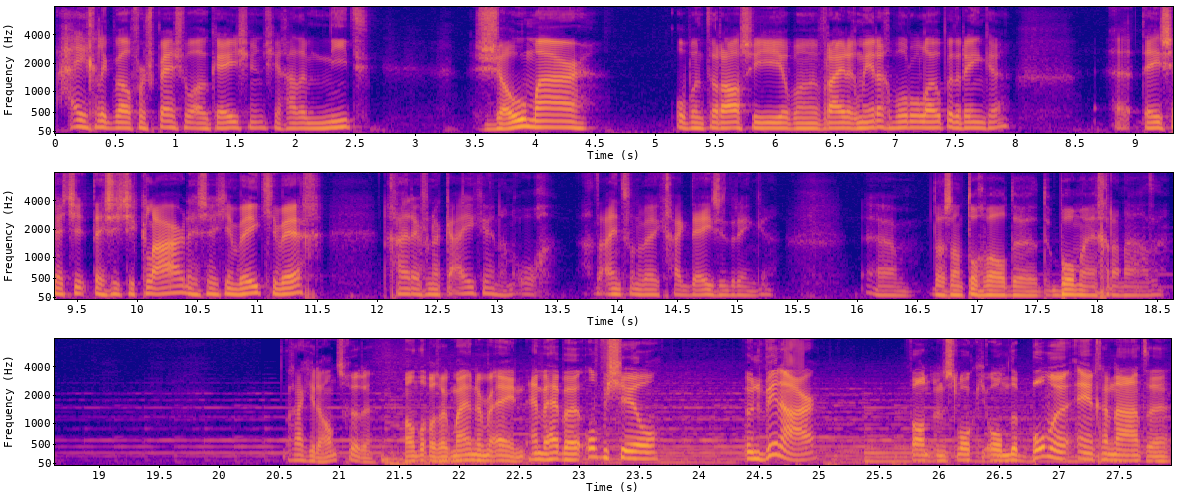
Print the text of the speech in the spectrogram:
Eigenlijk wel voor special occasions. Je gaat hem niet zomaar op een terrasje op een vrijdagmiddagborrel lopen drinken. Eh, deze, zet je, deze zet je klaar, deze zet je een weekje weg. Dan ga je er even naar kijken en dan... Oh, aan het eind van de week ga ik deze drinken. Ehm, dat is dan toch wel de, de bommen en granaten. Dan ga ik je de hand schudden, want dat was ook mijn nummer 1. En we hebben officieel een winnaar van een slokje om de bommen en granaten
